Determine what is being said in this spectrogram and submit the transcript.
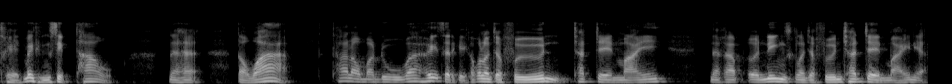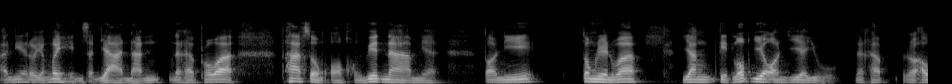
เทรดไม่ถึง 10 เท่านะฮะ แต่ว่าถ้าเรามาดูว่าเฮ้ยเศรษฐกิจเขากำลังจะฟื้นชัดเจนไหมนะครับ e a r n i n g กำลังจะฟื้นชัดเจนไหมเนี่ย อันนี้เรายังไม่เห็นสัญญาณนั้นนะครับ เพราะว่าภาคส่งออกของเวียดนามเนี่ย ตอนนี้ต้องเรียนว่ายังติดลบ year on year อยู่นะครับ เราเอา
